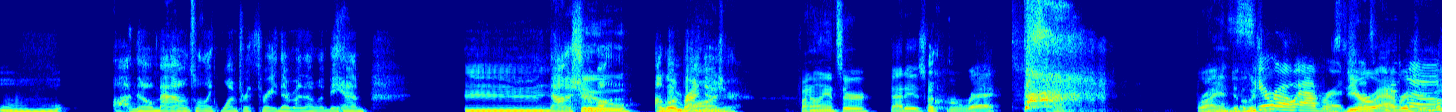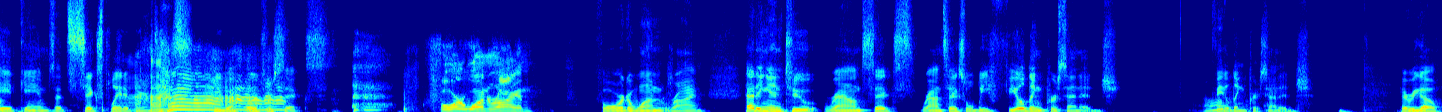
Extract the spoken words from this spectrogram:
w- oh no, Matt Adams went like one for three. Never mind, that would be him. Mm, not sure. About- I'm going Brian one. Dozier. Final answer. That is Okay. correct. Brian Dozier. Zero average. Zero That's average in eight games. That's six plate appearances. he went 0 for 6. Four one Ryan. Four to one, Ryan. Heading into round six. Round six will be fielding percentage. Oh, Fielding percentage. Here we go.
